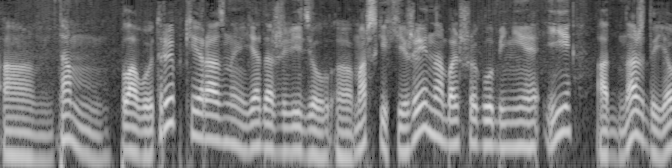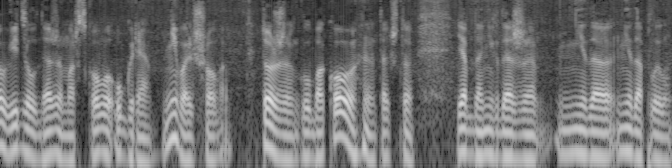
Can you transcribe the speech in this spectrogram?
Там плавают рыбки разные, я даже видел а, морских ежей на большой глубине, и однажды я увидел даже морского угря, небольшого. Тоже глубоко, так что я бы до них даже не, до, не доплыл.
